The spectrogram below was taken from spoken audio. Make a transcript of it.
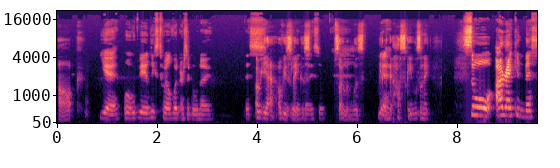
arc. Yeah, well, it would be at least twelve winters ago now. This Oh yeah, obviously because so. Solon was yeah. a bit husky, wasn't he? So I reckon this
